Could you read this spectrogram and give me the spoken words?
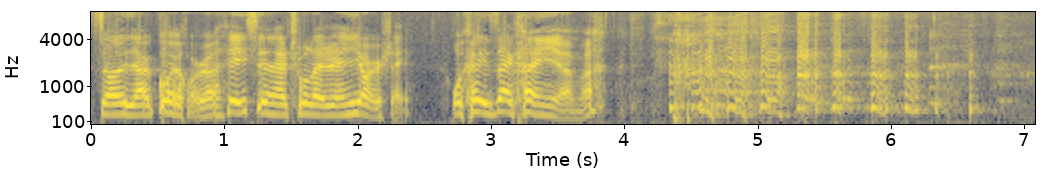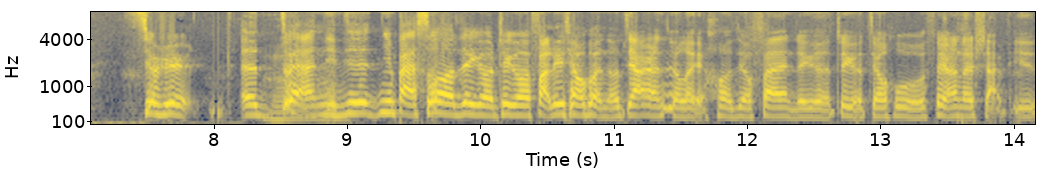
搜一下，过一会儿说嘿，现在出来人又是谁？我可以再看一眼吗？就是呃，对啊，你这你把所有这个这个法律条款都加上去了以后，就发现这个这个交互非常的傻逼，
